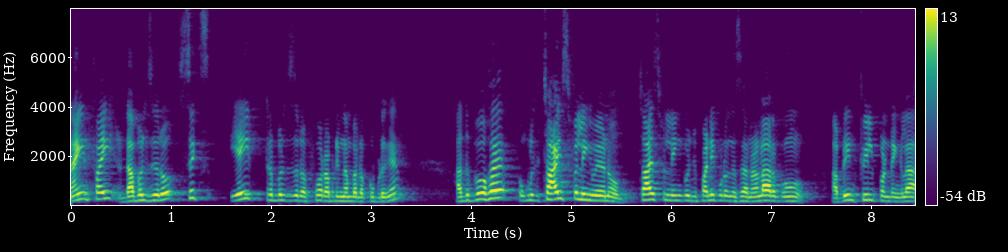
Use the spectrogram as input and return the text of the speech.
Nine five double zero six eight triple zero four அப்படி நம்பரில் கூப்பிடுங்க. அது போக உங்களுக்கு சாய்ஸ் ஃபில்லிங் வேணும். சாய்ஸ் ஃபில்லிங் கொஞ்சம் பண்ணி கொடுங்க சார் நல்லாயிருக்கும் அப்படின்னு ஃபீல் பண்ணுறீங்களா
